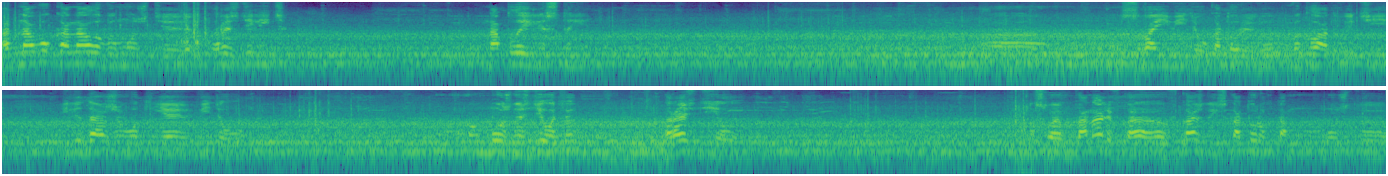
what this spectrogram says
одного канала вы можете разделить на плейлисты свои видео, которые вы выкладываете. Или даже вот я видел, можно сделать разделы на своем канале, в каждый из которых там может э,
